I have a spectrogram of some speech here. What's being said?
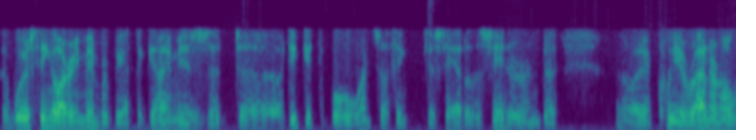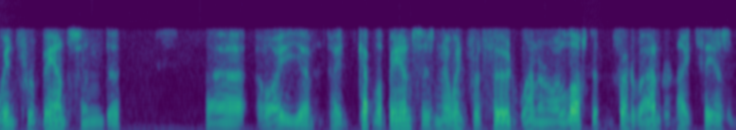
the worst thing I remember about the game is that uh, I did get the ball once, I think, just out of the centre, and, uh, I had a clear run, and I went for a bounce, and uh, uh, I uh, had a couple of bounces, and I went for a third one, and I lost it in front of 108,000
